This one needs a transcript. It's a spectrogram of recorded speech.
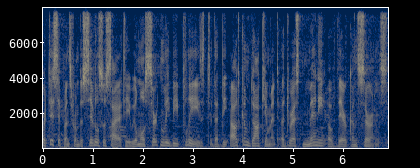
Participants from the civil society will most certainly be pleased that the outcome document addressed many of their concerns.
